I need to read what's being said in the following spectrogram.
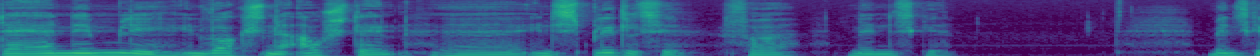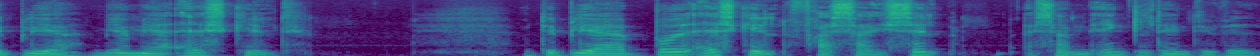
Der er nemlig en voksende afstand, øh, en splittelse for mennesket. Mennesket bliver mere og mere adskilt. Det bliver både adskilt fra sig selv som enkelt individ,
